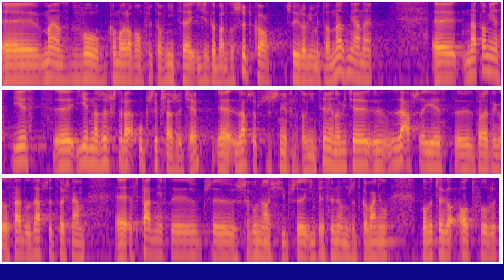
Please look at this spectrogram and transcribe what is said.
E, Mając dwukomorową frytownicę idzie to bardzo szybko, czyli robimy to na zmianę. E, Natomiast jest e, jedna rzecz, która uprzykrza życie. Zawsze przy frytownicy, mianowicie zawsze jest trochę tego osadu, zawsze coś nam spadnie, w te, przy, w szczególności przy intensywnym użytkowaniu, wobec czego otwór,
